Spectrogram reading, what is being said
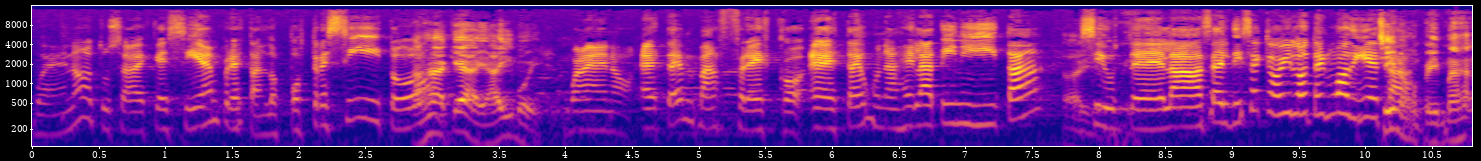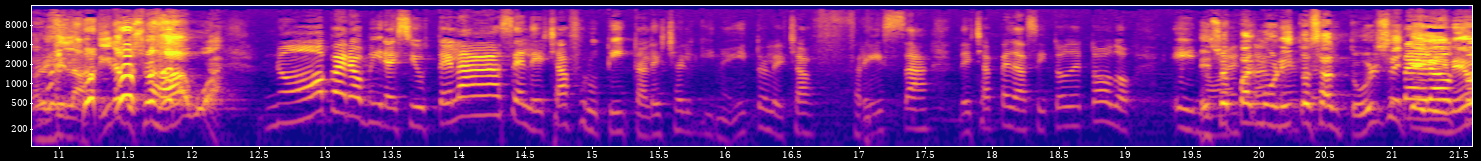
Bueno, tú sabes que siempre están los postrecitos. Ajá, ¿qué hay? Ahí voy. Bueno, este es más fresco. Esta es una gelatinita. Ay, si Dios usted la hace, él dice que hoy lo tengo a dieta. Sí, no, pues, más- gelatina, que eso es agua. No, pero mire, si usted la hace, le echa frutita, le echa el guineito, le echa fresa, le echa pedacitos de todo. Y no eso es para el monito. Santurce. que Pero guineo,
